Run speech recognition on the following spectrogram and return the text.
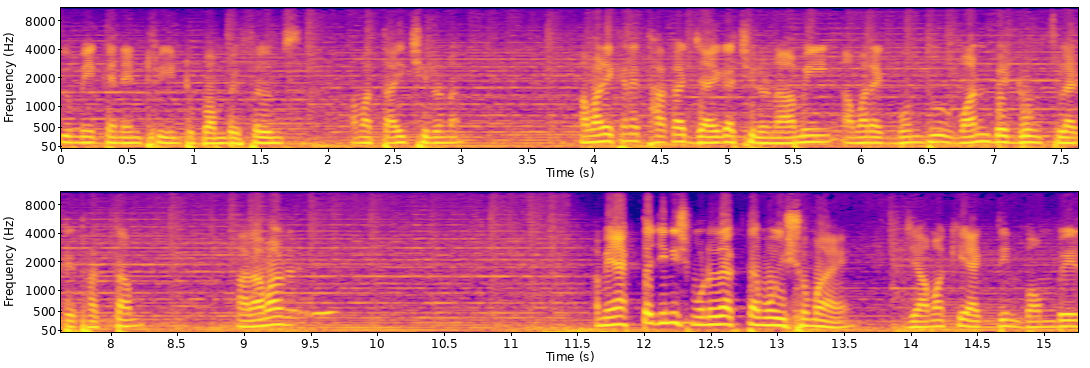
you make an entry into Bombay films আমার তাই ছিল না। আমার এখানে থাকার জায়গা ছিল না। আমি আমার এক বন্ধুর ওয়ান বেডরুম ফ্ল্যাটে থাকতাম। আর আমার আমি একটা জিনিস মনে রাখতাম ওই সময় যে আমাকে একদিন বম্বের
